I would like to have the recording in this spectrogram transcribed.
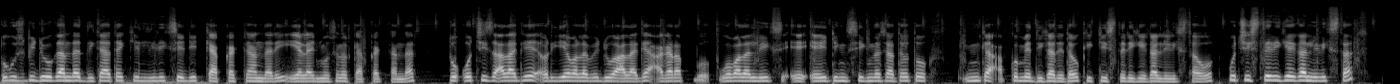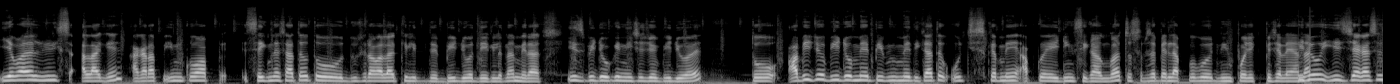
तो उस वीडियो के अंदर दिखाया था कि लिरिक्स एडिट कैपकट के अंदर ही ये लाइट मोशन और कैपकट के अंदर। तो वो चीज़ अलग है और ये वाला वीडियो अलग है। अगर आप वो वाला लिरिक्स एडिटिंग सीखना चाहते हो तो इनका आपको मैं दिखा देता हूँ कि किस तरीके का लिरिक्स था वो। कुछ इस तरीके का लिरिक्स था। ये वाला लिरिक्स अलग है। अगर आप इनको आप सीखना चाहते हो तो दूसरा वाला क्लिप वीडियो देख लेना। मेरा इस वीडियो के नीचे जो वीडियो है तो अभी जो वीडियो में प्रीव्यू में दिखा था उस चीज़ का मैं आपको एडिटिंग सिखाऊँगा। तो सबसे पहले आपको वो न्यू प्रोजेक्ट पे चले जाना जो इस जगह से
